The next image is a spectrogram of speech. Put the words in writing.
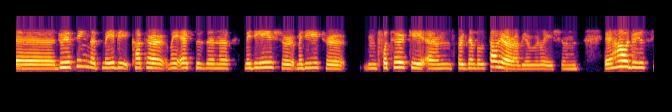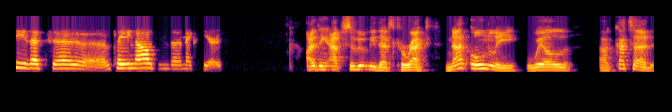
Uh, do you think that maybe Qatar may act as a mediator, mediator for Turkey and, for example, Saudi Arabia relations. Uh, how do you see that uh, playing out in the next years? I think absolutely that's correct. Not only will uh, Qatar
